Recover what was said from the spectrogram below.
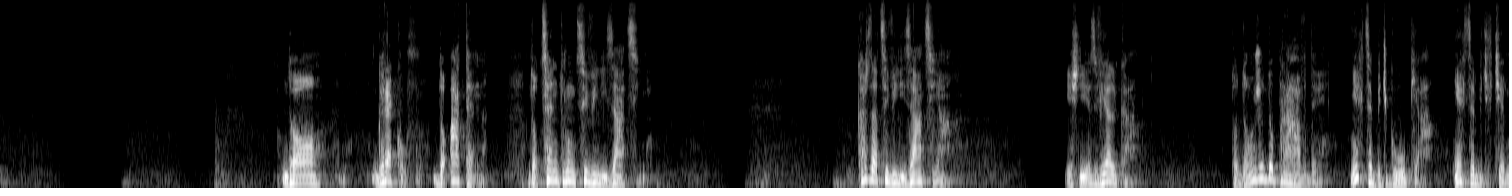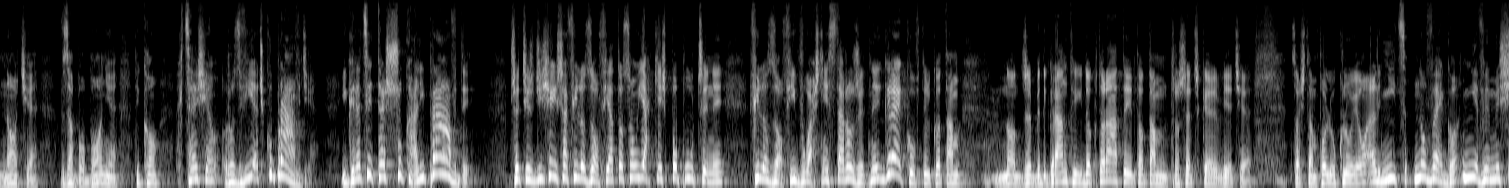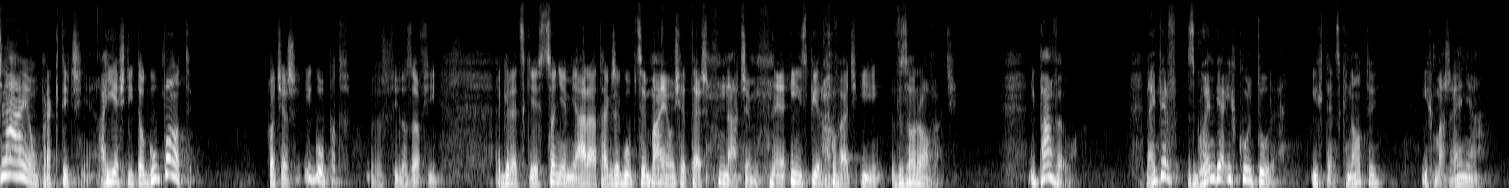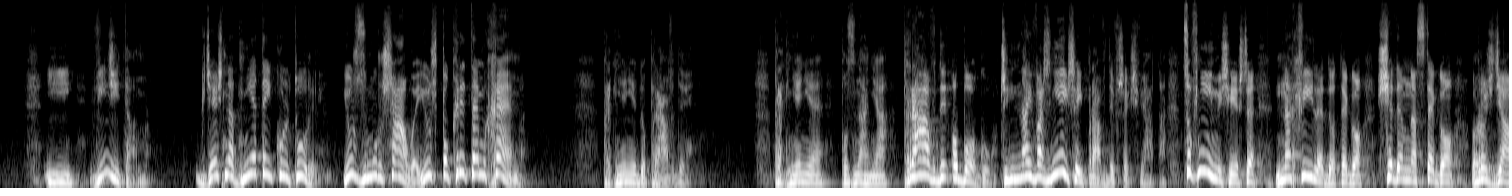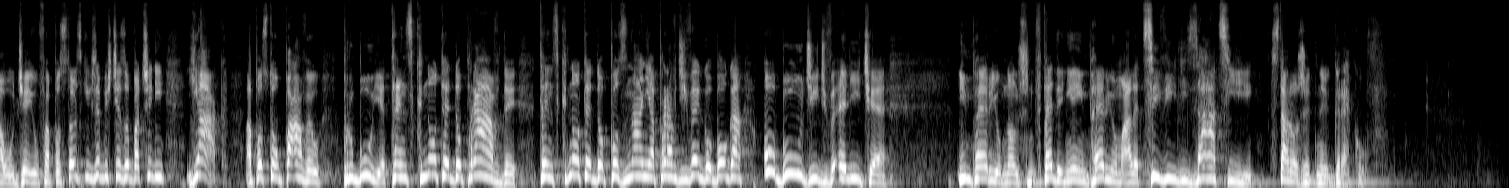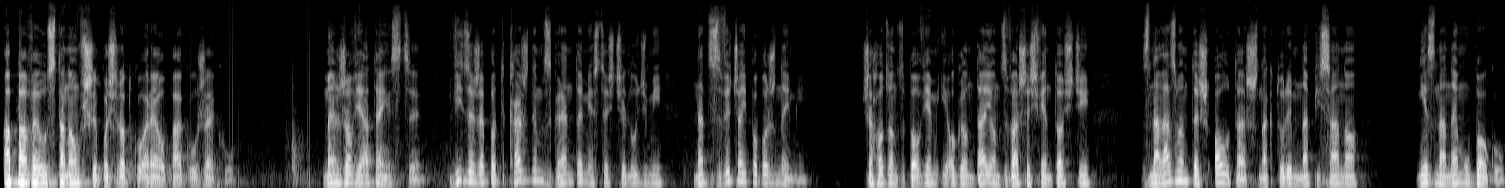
do Greków, do Aten, do centrum cywilizacji. Każda cywilizacja, jeśli jest wielka, to dąży do prawdy. Nie chce być głupia, nie chce być w ciemnocie, w zabobonie, tylko chce się rozwijać ku prawdzie. I Grecy też szukali prawdy. Przecież dzisiejsza filozofia to są jakieś popłuczyny filozofii właśnie starożytnych Greków, tylko tam, no, żeby granty i doktoraty, to tam troszeczkę, wiecie, coś tam poluklują, ale nic nowego nie wymyślają praktycznie. A jeśli to głupoty, chociaż i głupot w filozofii greckie jest co niemiara, także głupcy mają się też na czym e, inspirować i wzorować. I Paweł najpierw zgłębia ich kulturę, ich tęsknoty, ich marzenia i widzi tam gdzieś na dnie tej kultury, już zmurszałe, już pokryte mchem, pragnienie do prawdy. Pragnienie poznania prawdy o Bogu, czyli najważniejszej prawdy wszechświata. Cofnijmy się jeszcze na chwilę do tego 17 rozdziału dziejów apostolskich, żebyście zobaczyli, jak apostoł Paweł próbuje tęsknotę do prawdy, tęsknotę do poznania prawdziwego Boga obudzić w elicie imperium, no już wtedy nie imperium, ale cywilizacji starożytnych Greków. A Paweł, stanąwszy pośrodku Areopagu, rzekł: Mężowie ateńscy, widzę, że pod każdym względem jesteście ludźmi nadzwyczaj pobożnymi. Przechodząc bowiem i oglądając wasze świętości, znalazłem też ołtarz, na którym napisano nieznanemu Bogu.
